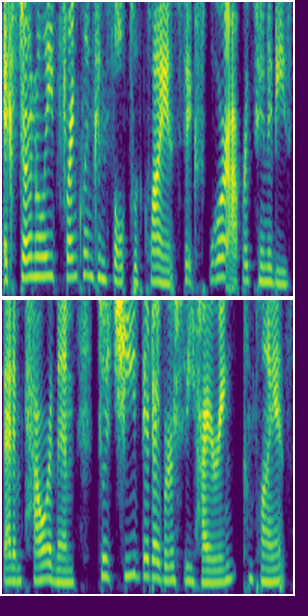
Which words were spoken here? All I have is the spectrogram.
Externally, Franklin consults with clients to explore opportunities that empower them to achieve their diversity hiring, compliance,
